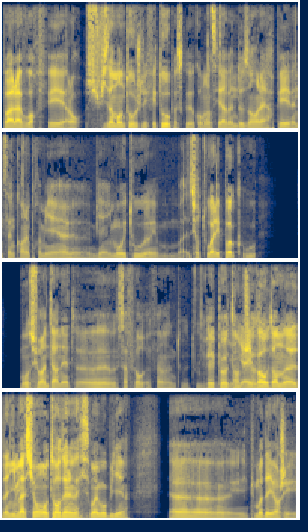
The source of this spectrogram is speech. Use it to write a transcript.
pas l'avoir fait. Alors, suffisamment tôt, je l'ai fait tôt parce que commencer à 22 ans, la RP, 25 ans, les premiers euh, biens IMO et tout, euh, bah, surtout à l'époque où, bon, sur Internet, euh, ça flore, enfin, tout, tout- Il y avait pas autant hein. d'animation autour de l'investissement immobilier. hein. Euh, et puis moi, d'ailleurs, j'ai-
